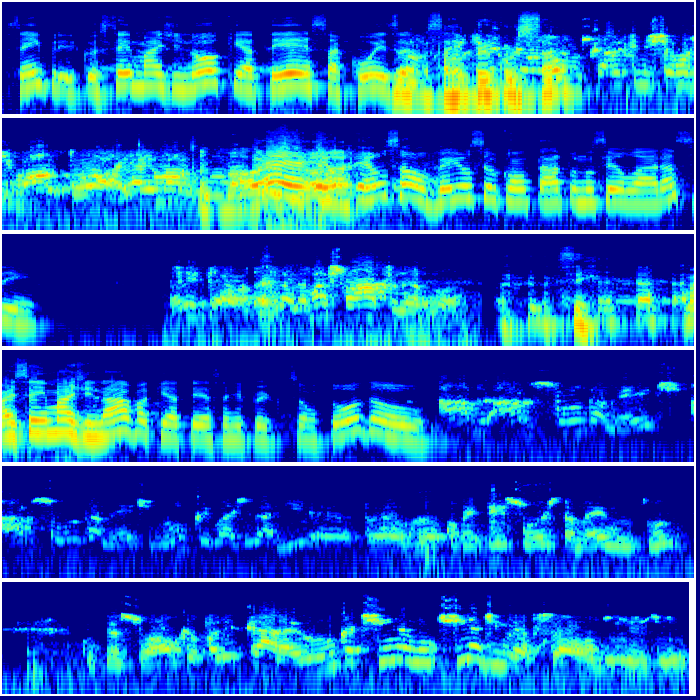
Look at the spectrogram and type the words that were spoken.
Sempre. Você imaginou que ia ter essa coisa? Essa repercussão. Os caras que me chamam de Mauro Thor. E aí, Mauro Thor? É, eu, eu salvei o seu contato no celular assim. Então, tá vendo? É mais fácil, né, pô? Sim. Mas você imaginava que ia ter essa repercussão toda ou. Ab- Absolutamente, absolutamente. Nunca imaginaria. Eu, comentei isso hoje também no YouTube com o pessoal, que eu falei, cara, eu nunca tinha, não tinha dimensão de. de-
